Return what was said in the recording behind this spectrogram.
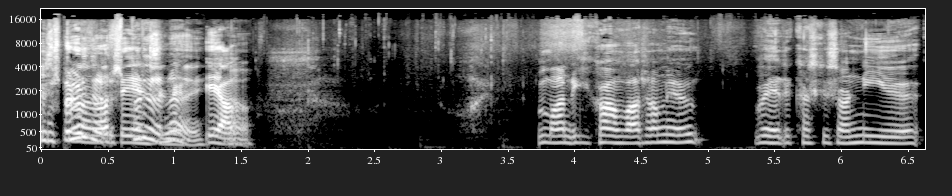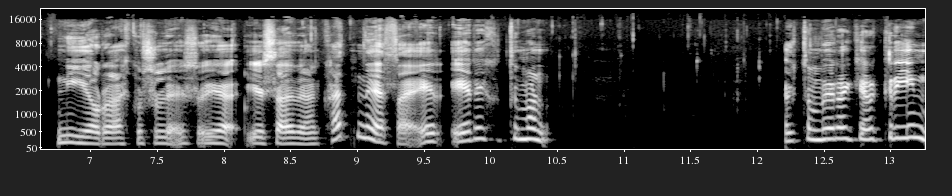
ég einu hann að sinni. því? Já, Já. Man ekki hvað hann var, hann hefur verið kannski svona nýju, nýju ára eitthvað svo leiðis og ég, ég sagði við hann, hvernig er það? Er, er eitthvað tímann auðvitað verið að gera grín,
